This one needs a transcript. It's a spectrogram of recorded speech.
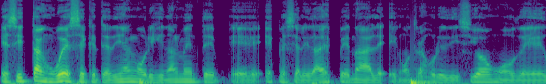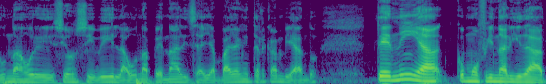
existan jueces que tenían originalmente eh, especialidades penales en otra jurisdicción o de una jurisdicción civil a una penal y se vayan intercambiando, tenía como finalidad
